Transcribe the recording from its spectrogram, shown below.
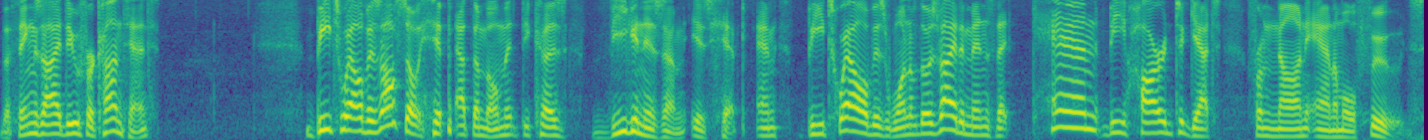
The things I do for content. B12 is also hip at the moment because veganism is hip, and B12 is one of those vitamins that can be hard to get from non animal foods.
